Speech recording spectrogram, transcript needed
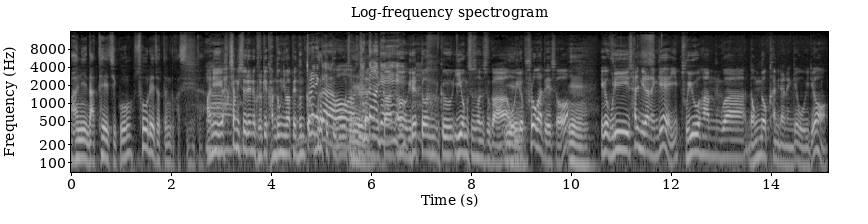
많이 나태해지고 소홀해졌던 것 같습니다. 아니 학창 시절에는 그렇게 감독님 앞에 눈 동그랗게. 뜨고 저렇게 예. 당당하게. 다니니까 어, 이랬던 그 이영수 선수가 예. 오히려 프로가 돼서 예. 그러니까 우리 삶이라는 게 이 부유함과 넉넉함이라는 게 오히려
